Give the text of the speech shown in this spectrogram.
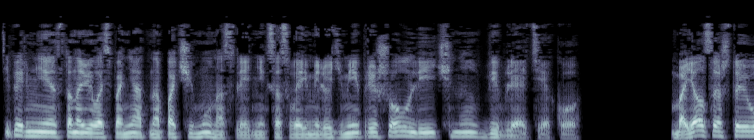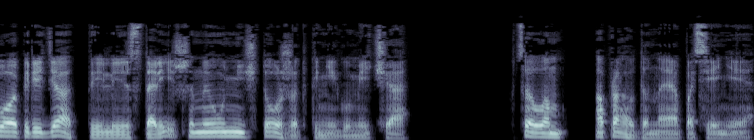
Теперь мне становилось понятно, почему наследник со своими людьми пришел лично в библиотеку. Боялся, что его опередят или старейшины уничтожат книгу меча. В целом, оправданное опасение.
